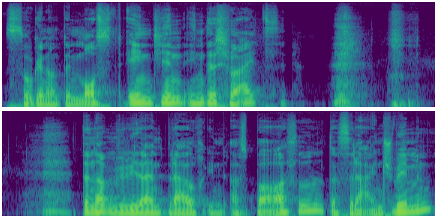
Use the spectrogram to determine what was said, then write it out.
sogenannte Most-Indien in der Schweiz. Dann haben wir wieder einen Brauch in, aus Basel, das Reinschwimmen.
